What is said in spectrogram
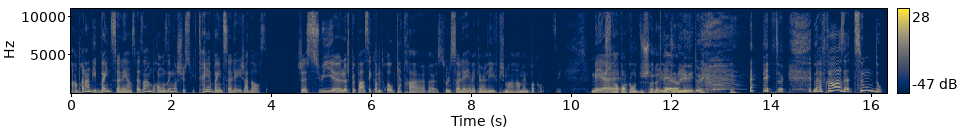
en prenant des bains de soleil, en se faisant bronzer, moi, je suis très bain de soleil, j'adore ça. Je suis, là, je peux passer comme trois ou quatre heures sous le soleil avec un livre, puis je m'en rends même pas compte. Mais, Tu te euh, rends pas compte du soleil ou Euh, du livre? les deux. les deux. La phrase Tsundoku,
